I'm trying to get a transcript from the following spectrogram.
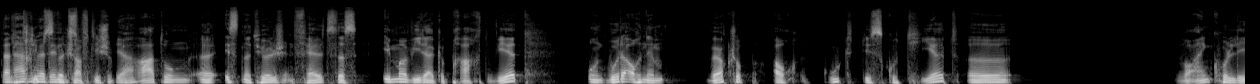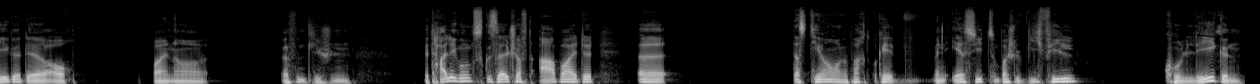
Dann hatten wir den wirtschaftliche Beratung ja. äh, ist natürlich ein Feld, das immer wieder gebracht wird und wurde auch in dem Workshop auch gut diskutiert. Äh, war ein Kollege, der auch bei einer öffentlichen Beteiligungsgesellschaft arbeitet, äh, das Thema mal gebracht, okay, wenn er sieht zum Beispiel, wie viel Kollegen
